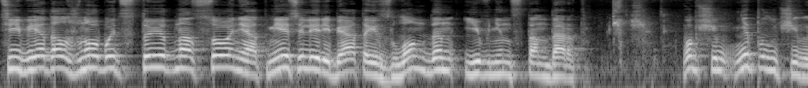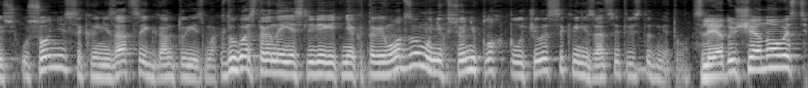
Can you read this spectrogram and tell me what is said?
Тебе должно быть стыдно, Sony, отметили ребята из London Evening Standard. В общем, не получилось у Sony с экранизацией Гран Туризма. С другой стороны, если верить некоторым отзывам, у них все неплохо получилось с экранизацией Twisted Metal. Следующая новость.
